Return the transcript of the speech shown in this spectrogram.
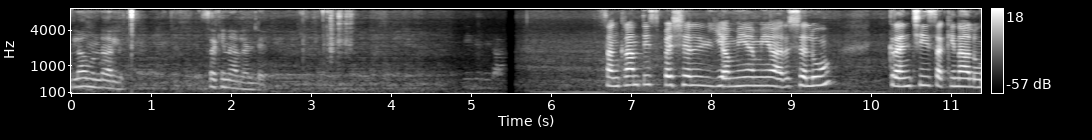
ఇలా ఉండాలి సకినాలంటే. సంక్రాంతి స్పెషల్ యమ్మి యమ్మి అరిసెలు క్రంచీ సకినాలు.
